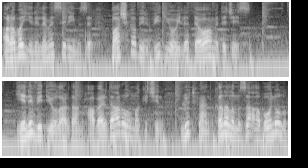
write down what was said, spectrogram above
araba yenileme serimize başka bir video ile devam edeceğiz. Yeni videolardan haberdar olmak için lütfen kanalımıza abone olun.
